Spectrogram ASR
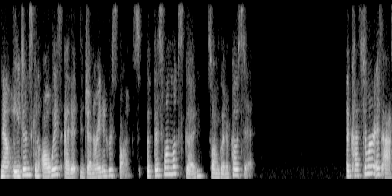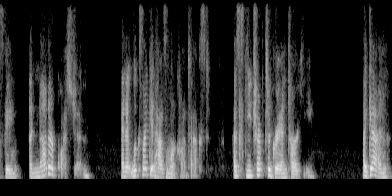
Now, agents can always edit the generated response, but this one looks good, so I'm going to post it. The customer is asking another question, and it looks like it has more context. A ski trip to Grand Targhee. Again,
